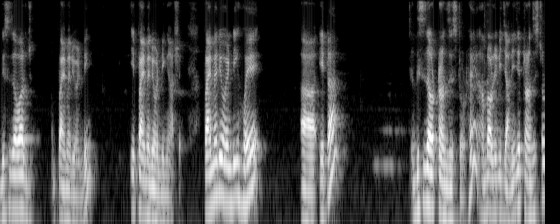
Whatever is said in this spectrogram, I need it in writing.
this is our primary winding এই প্রাইমারি ওয়াইন্ডিংয়ে আসে। প্রাইমারি ওয়াইন্ডিং হয়ে এটা দিস ইজ আওয়ার ট্রানজিস্টর হ্যাঁ? আমরা অলরেডি জানি যে ট্রানজিস্টর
